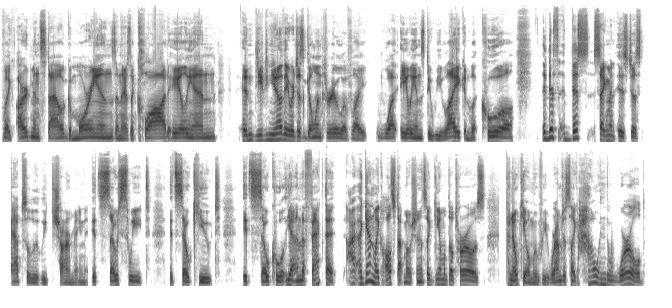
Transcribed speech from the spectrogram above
like Aardman style Gamorreans, and there's a clawed alien, and you, you know they were just going through of like what aliens do we like and what cool. This this segment is just absolutely charming. It's so sweet. It's so cute. It's so cool. Yeah, and the fact that I, again, like all stop motion, it's like Guillermo del Toro's Pinocchio movie, where I'm just like, how in the world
